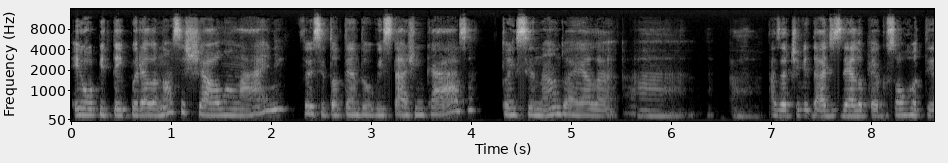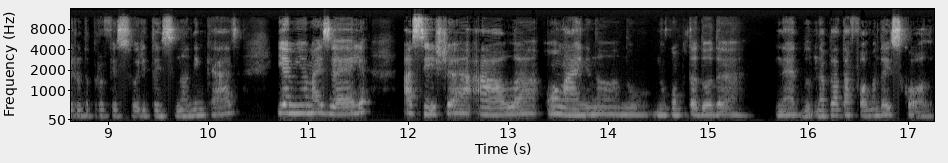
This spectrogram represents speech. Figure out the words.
eu optei por ela não assistir aula online. Falei assim, estou tendo o estágio em casa, estou ensinando a ela a, a, as atividades dela, eu pego só o roteiro da professora e estou ensinando em casa. E a minha mais velha assiste a aula online no, no, no computador da, né, na plataforma da escola.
